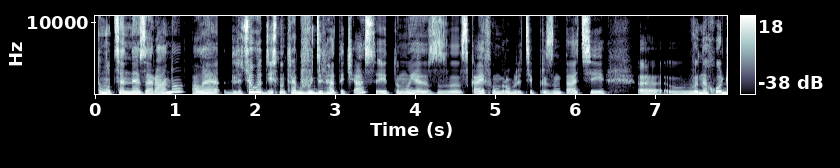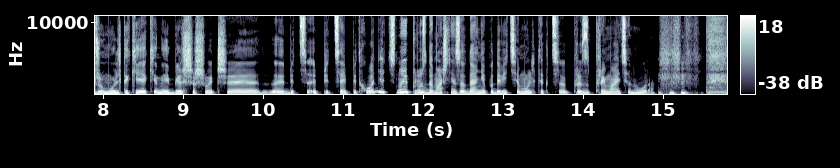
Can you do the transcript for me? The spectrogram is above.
тому це не зарано, але для цього дійсно треба виділяти час. І тому я з, з кайфом роблю ці презентації, е, винаходжу мультики, які найбільше швидше е, під це підходять. Ну і плюс домашнє завдання. Подивіться мультик, це приймається на ура.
